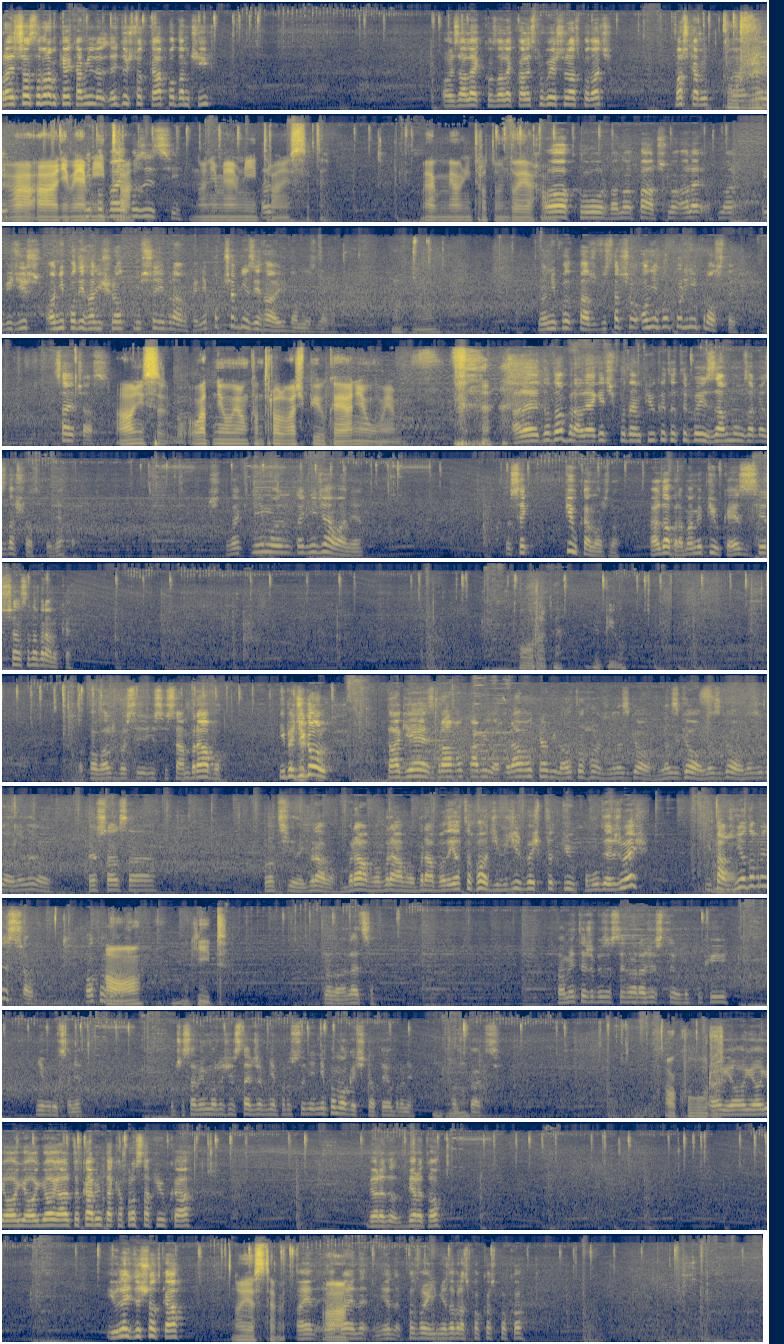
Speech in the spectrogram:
Jeszcze raz na bramkę, Kamil, leć do środka, podam ci. Oj, za lekko, za lekko, ale spróbuję jeszcze raz podać. Masz i Kurwa, a nie miałem nie nitra. pozycji. No nie miałem nitra, niestety. Jakbym miał nitro, to bym dojechał. O kurwa, no patrz, no ale, no widzisz, oni podjechali środkiem i bramkę. Niepotrzebnie zjechali do mnie znowu. Mhm. No nie, patrz, wystarczyło, on jechał po linii prostej. Cały czas. A oni ładnie umią kontrolować piłkę, ja nie umiem. Ale no dobra, ale jak ja ci podałem piłkę, to ty byłeś za mną zamiast na środku, nie? Tak nie, mo- tak nie działa, nie? To jest jak piłka nożna. Ale dobra, mamy piłkę, jest, jest szansa na bramkę. Kurde, wybił. No powalcz, bo jesteś, jesteś sam, brawo. I będzie gol! Tak jest, brawo Kamilo, brawo Kamilo, o to chodzi, let's go, let's go, let's go, let's go, let's go. To jest szansa na odcinek, brawo, brawo, brawo, brawo. I o to chodzi, widzisz, byłeś przed piłką, uderzyłeś i patrz, No. nie dobry strzał. O to chodzi. O, git. Dobra, lecę. Pamiętaj, żeby zostać na razie z tyłu, dopóki nie wrócę, nie? Bo czasami może się stać, że mnie po prostu nie, nie pomogę ci na tej obronie. Mhm. Akcji. O kurde. Oj, oj, oj, oj, oj, oj, ale to Kamil, taka prosta piłka. Biorę, to, biorę to. I leć do środka. No jestem. A, A. jeden, jeden, podwoi mnie, dobra, spoko, spoko.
